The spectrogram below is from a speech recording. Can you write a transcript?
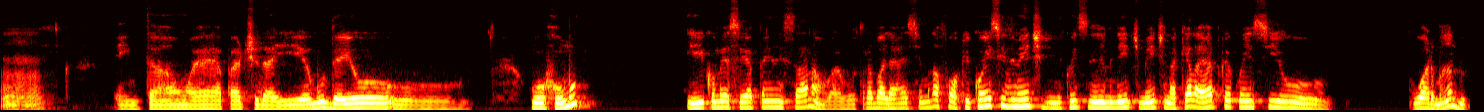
Uhum. Então, é, a partir daí, eu mudei o, o, o, rumo e comecei a pensar, não, agora vou trabalhar em cima da Forca. E coincidentemente, coincidentemente naquela época, eu conheci o, o Armando,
